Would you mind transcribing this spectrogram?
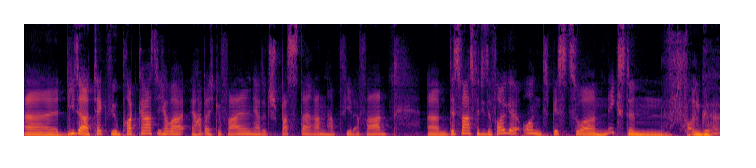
äh, dieser TechView Podcast. Ich hoffe, er hat euch gefallen. Ihr hattet Spaß daran, habt viel erfahren. Ähm, das war's für diese Folge und bis zur nächsten Folge.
